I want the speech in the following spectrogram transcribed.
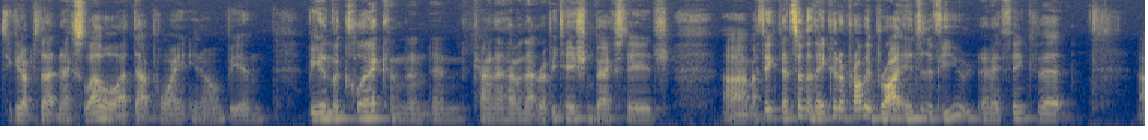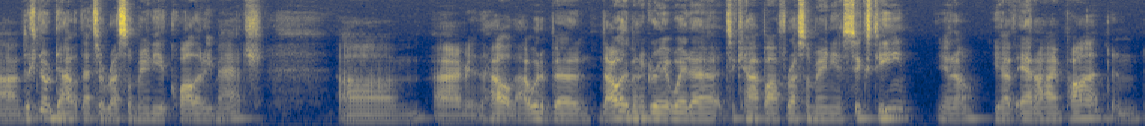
to get up to that next level at that point, you know, being being the Kliq and and, and kind of having that reputation backstage. Um, I think that's something they could have probably brought into the feud, and I think that um, there's no doubt that's a WrestleMania quality match. Um, I mean, hell, that would have been that would have been a great way to to cap off WrestleMania 16. You know, you have Anaheim Pond and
